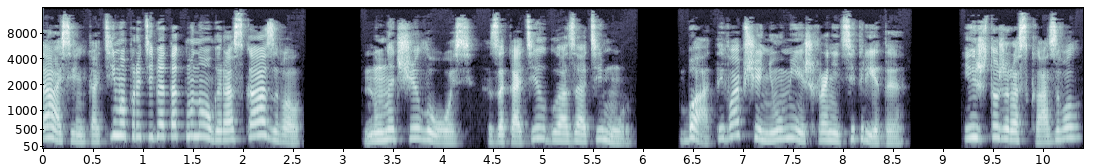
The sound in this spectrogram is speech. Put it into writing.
Тасенька, Тима про тебя так много рассказывал. Ну, началось. Закатил глаза Тимур. Ба, ты вообще не умеешь хранить секреты. И что же рассказывал?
